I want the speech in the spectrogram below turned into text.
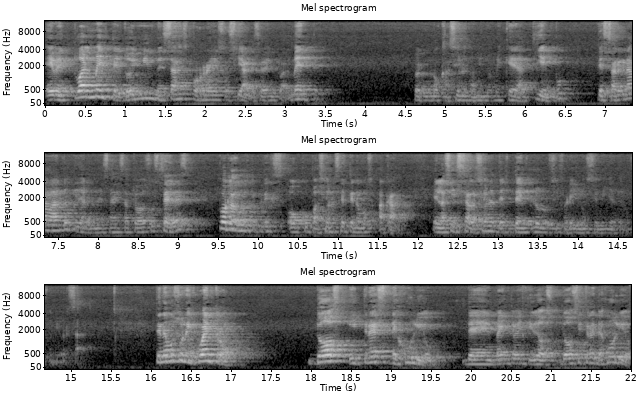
Eventualmente doy mis mensajes por redes sociales, eventualmente. Pero en ocasiones a mí no me queda tiempo de estar grabando y dar mensajes a todos ustedes por las múltiples ocupaciones que tenemos acá, en las instalaciones del Templo Luciferino Semilla de Luz Universal. Tenemos un encuentro 2 y 3 de julio del 2022, 2 y 3 de julio,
